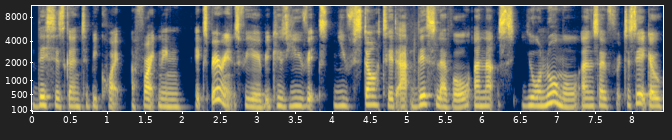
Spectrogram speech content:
this is going to be quite a frightening experience for you because you've you've started at this level and that's your normal. And so for, to see it go,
